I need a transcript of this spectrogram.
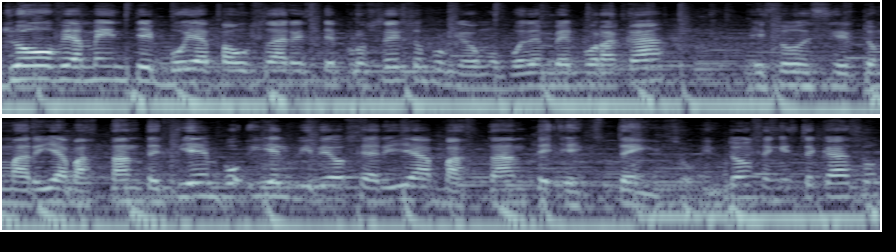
Yo obviamente voy a pausar este proceso porque como pueden ver por acá, eso se tomaría bastante tiempo y el video se haría bastante extenso. Entonces en este caso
